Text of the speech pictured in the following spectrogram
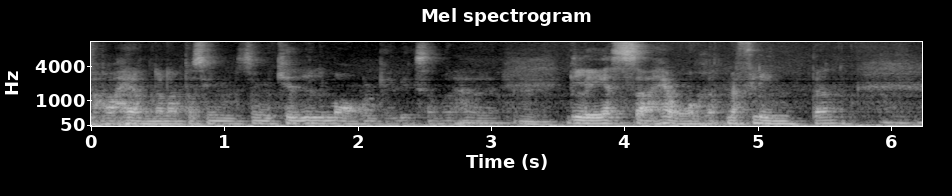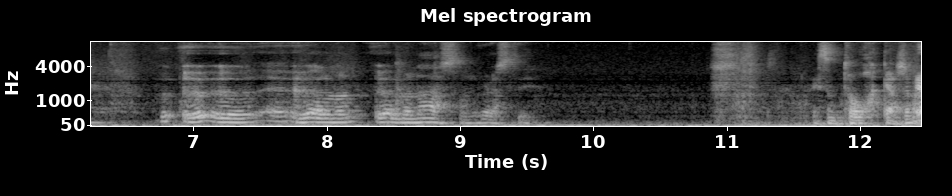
Har händerna på sin, sin kulmage. Liksom. Det här glesa håret med flinten. Hur, är det med, hur är det med näsan, Gresty? Liksom torkar sig.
